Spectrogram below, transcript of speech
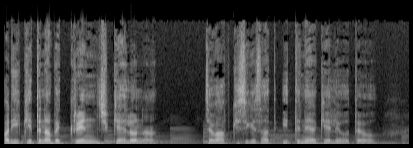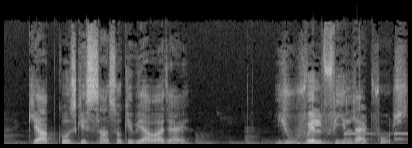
और ये कितना भी क्रिंज कह लो ना, जब आप किसी के साथ इतने अकेले होते हो कि आपको उसकी सांसों की भी आवाज़ आए you will feel that force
